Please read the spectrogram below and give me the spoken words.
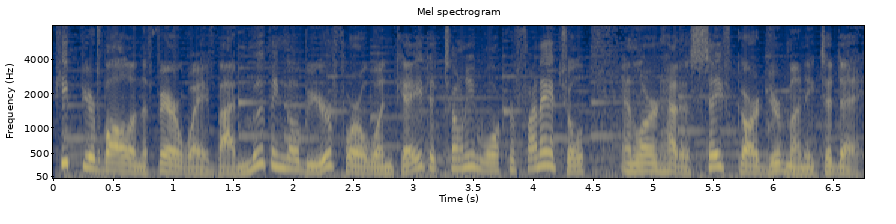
keep your ball in the fairway by moving over your 401k to Tony Walker Financial and learn how to safeguard your money today.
